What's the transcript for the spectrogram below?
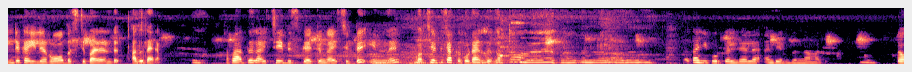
എന്റെ കയ്യിൽ റോബസ്റ്റ് പഴം ഉണ്ട്. അത് തരാം. അപ്പോൾ അത് കഴിച്ച് ഈ ബിസ്ക്കറ്റും കഴിച്ചിട്ട് ഇന്ന് കുറച്ച് കഴിഞ്ഞിട്ട് ചക്ക കൂട്ടാൻ തിന്നോ കഞ്ഞിക്കൂർക്കലിന്റെ ഇല എന്തെങ്കിലും തിന്നാൽ മതി. കേട്ടോ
